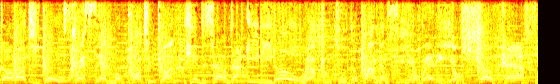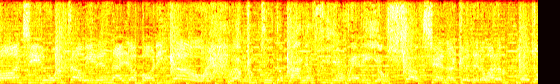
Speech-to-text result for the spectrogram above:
떨어지고, 퍼지던, welcome to the Bang Myung-soo's radio show. Have fun 지루함 따위를 날려버리고 welcome to the Bang Myung-soo's radio show. 채널 그대로 얼음 모두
